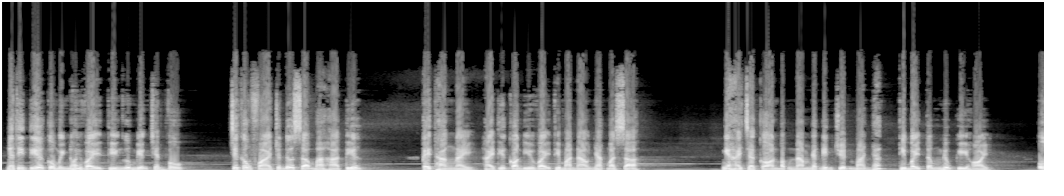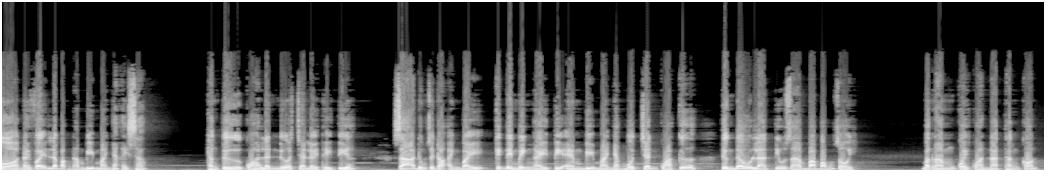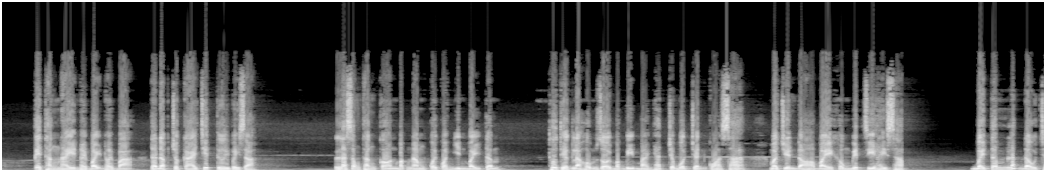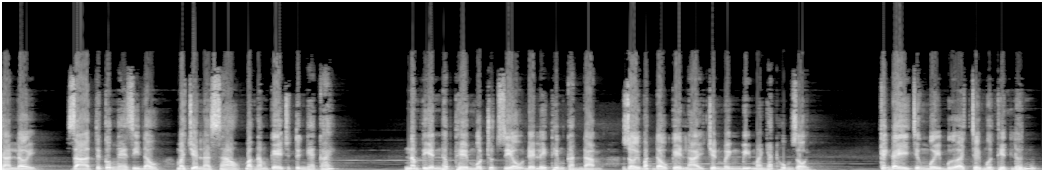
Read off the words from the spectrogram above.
Nghe thi tía của mình nói vậy Thì ngứa miệng chen vô. Chứ không phải cho đỡ sợ ma hà tía. Cái thằng này, Hai tía con đi vậy thì ma nào nhác mà sợ. Nghe hai cha con bác Nam nhắc đến chuyện ma nhắc Thì bảy tâm hiếu kỳ hỏi, Ủa, nói vậy là bác Nam bị ma nhắc hay sao? Thằng Tư quá lần nữa trả lời thay tía Dạ đúng rồi đó anh Bảy, Cách đây mấy ngày tí em bị ma nhắc một trận quá cỡ, Tưởng đâu là tiêu ra bà bóng rồi. Bác Nam quay qua nạt thằng con, Cái thằng này nói bậy nói bạ, Đã đập cho cái chết tươi bây giờ. Là xong thằng con, bác Nam quay qua nhìn bảy tâm Thú thiệt là hôm rồi bác bị ba nhát cho một trận quá xá, Mà chuyện đó bay không biết gì hay sao. Bảy tâm lắc đầu trả lời Dạ tôi có nghe gì đâu, Mà chuyện là sao? Bác Năm kể cho tôi nghe cái. Năm tiện hấp thêm một chút rượu Để lấy thêm can đảm, Rồi bắt đầu kể lại chuyện mình bị ma nhát hôm rồi. Cách đây chừng 10 bữa trời mưa thiệt lớn.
